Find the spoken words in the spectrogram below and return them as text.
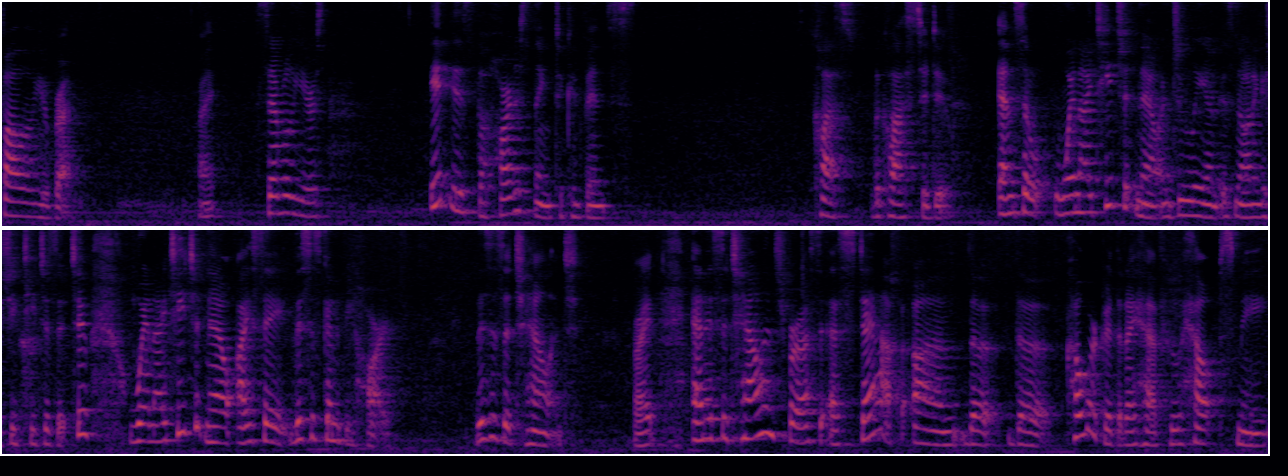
follow your breath. Right? Several years. It is the hardest thing to convince class the class to do. And so when I teach it now, and Julianne is nodding as she teaches it too, when I teach it now, I say, this is going to be hard. This is a challenge, right? And it's a challenge for us as staff. Um, the, the coworker that I have who helps me,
